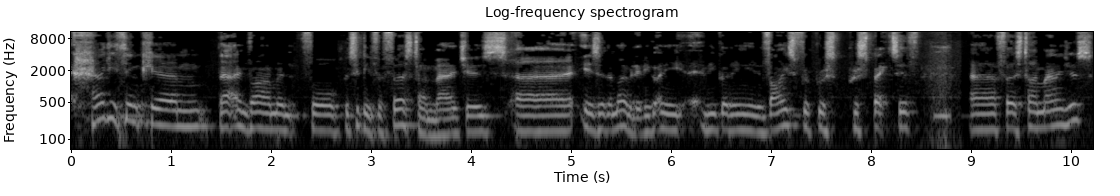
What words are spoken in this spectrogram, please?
How do you think um, that environment for, particularly for first-time managers, uh, is at the moment? Have you got any? Have you got any advice for pr- prospective uh, first-time managers?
